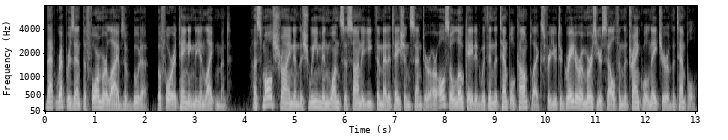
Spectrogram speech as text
that represent the former lives of Buddha before attaining the enlightenment. A small shrine and the Shui Min One Sasana Yikta Meditation Center are also located within the temple complex for you to greater immerse yourself in the tranquil nature of the temple.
